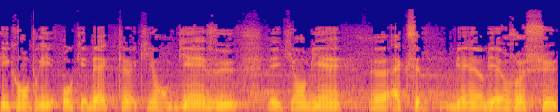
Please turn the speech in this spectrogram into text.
y compris au Québec, euh, qui ont bien vu et qui ont bien, euh, bien, reçu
